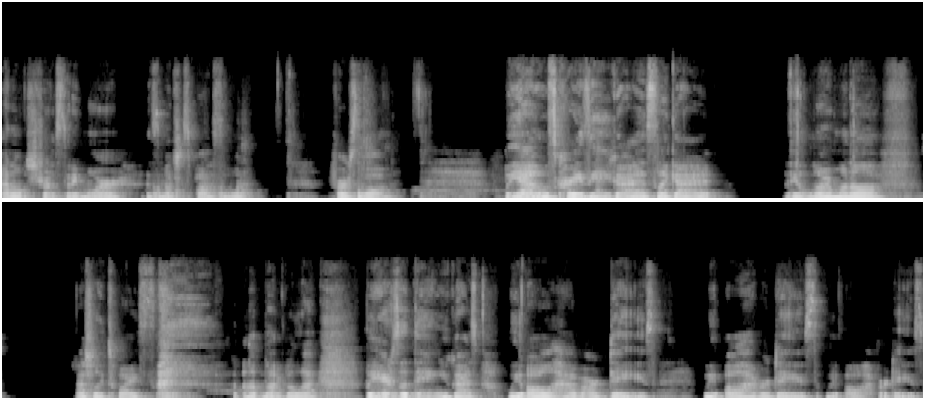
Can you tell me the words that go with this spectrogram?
I don't stress anymore as much as possible. First of all, but yeah, it was crazy, you guys. Like I, the alarm went off, actually twice. I'm not gonna lie. But here's the thing, you guys, we all have our days. We all have our days. We all have our days.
